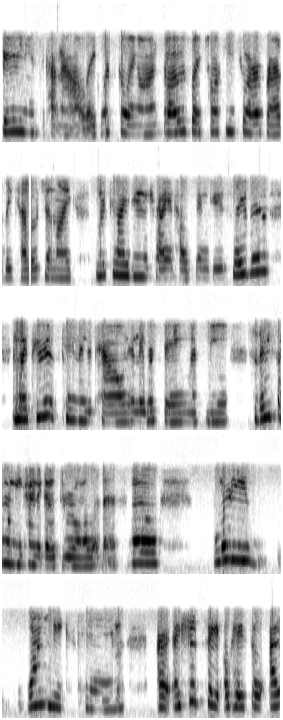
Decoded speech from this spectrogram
Baby needs to come out. Like, what's going on? So I was like talking to our Bradley coach and like, what can I do to try and help induce labor? And my parents came into town and they were staying with me. So they saw me kind of go through all of this. Well, 41 weeks came. I, I should say, okay, so I,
